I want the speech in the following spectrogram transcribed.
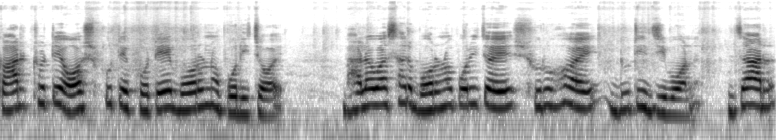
কার ঠোঁটে অস্ফুটে ফোটে বর্ণ পরিচয়। ভালোবাসার বর্ণ পরিচয়ে শুরু হয় দুটি জীবন, যার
